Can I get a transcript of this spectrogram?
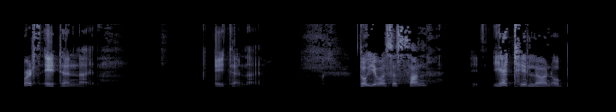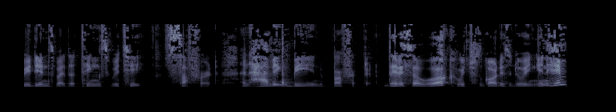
verse 8 and 9. 8 and 9. Though he was a son, yet he learned obedience by the things which he suffered and having been perfected. There is a work which God is doing in him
